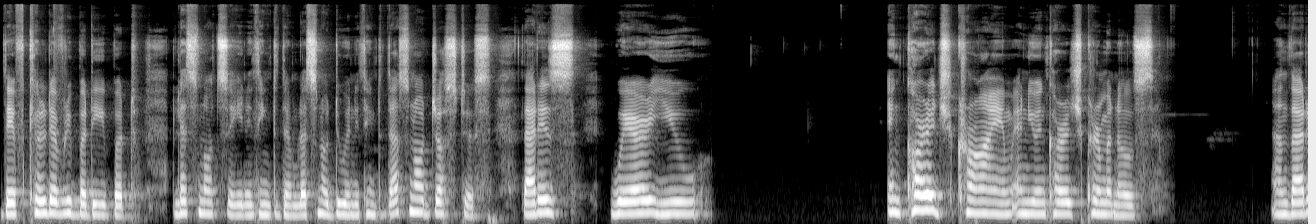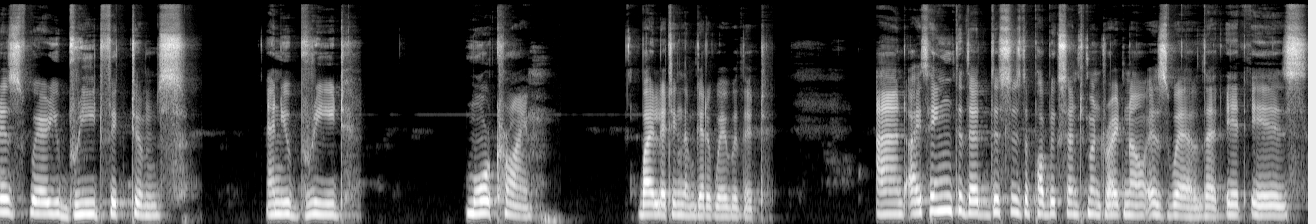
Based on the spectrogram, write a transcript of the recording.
they've killed everybody, but let's not say anything to them, let's not do anything to That's not justice. That is where you encourage crime and you encourage criminals. And that is where you breed victims and you breed more crime by letting them get away with it. And I think that this is the public sentiment right now as well that it is,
